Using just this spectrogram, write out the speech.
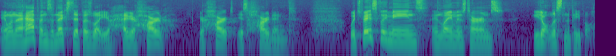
And when that happens, the next step is what? You have your heart, your heart is hardened, which basically means, in layman's terms, you don't listen to people,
